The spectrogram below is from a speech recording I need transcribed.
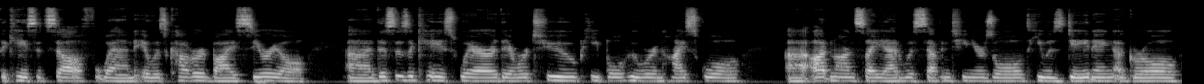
the case itself when it was covered by Serial. Uh, this is a case where there were two people who were in high school. Uh, Adnan Syed was 17 years old. He was dating a girl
